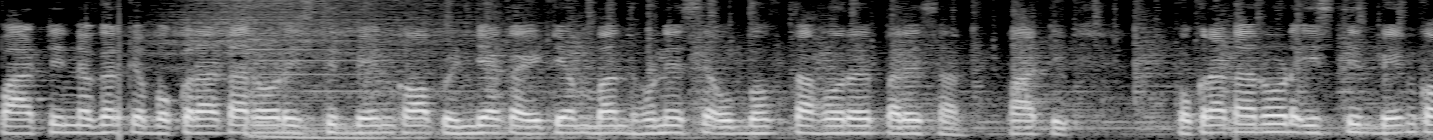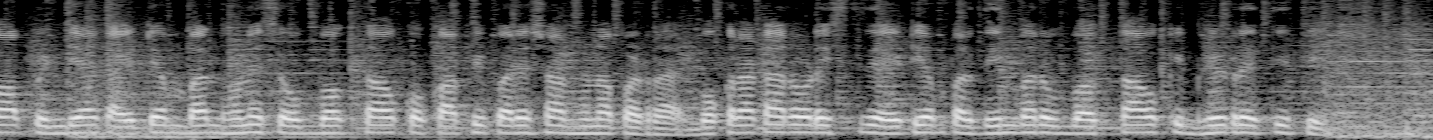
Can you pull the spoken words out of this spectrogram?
Party नगर के बोकराटा road स्थित बैंक ऑफ़ इंडिया का एटीएम बंद होने से उपभोक्ता हो रहे परेशान। पार्टी। बोकराटा रोड स्थित बैंक ऑफ़ इंडिया का एटीएम बंद होने से उपभोक्ताओं को काफ़ी परेशान होना पड़ रहा है। बोकराटा रोड स्थित एटीएम पर दिन भर उपभोक्ताओं की भीड़ रहती थी,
